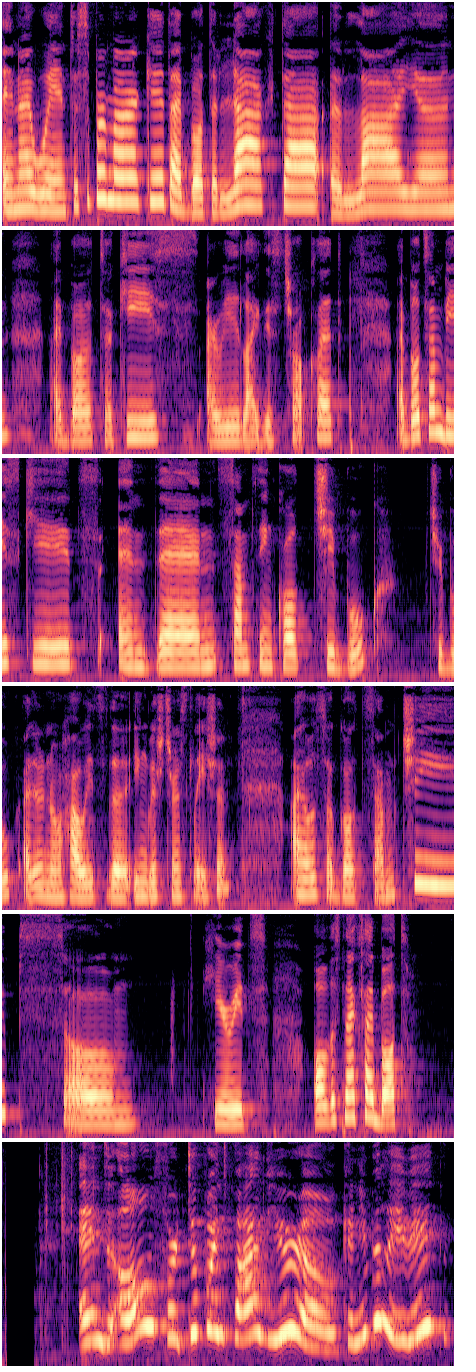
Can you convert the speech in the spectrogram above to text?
and I went to supermarket. I bought a Lacta, a Lion, I bought a Kiss. I really like this chocolate. I bought some biscuits and then something called Chibuk. Chibuk, I don't know how it's the English translation. I also got some chips. So here it's all the snacks I bought. And all for 2.5 euro. Can you believe it?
